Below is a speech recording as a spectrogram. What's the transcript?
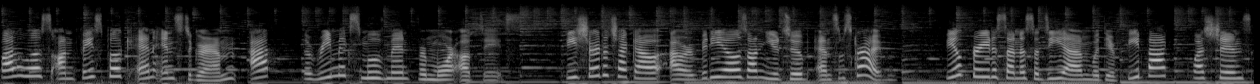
follow us on Facebook and Instagram at the Remix Movement for more updates. Be sure to check out our videos on YouTube and subscribe. Feel free to send us a DM with your feedback, questions,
